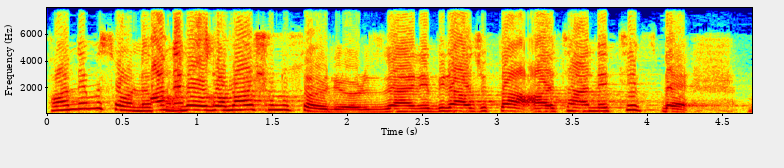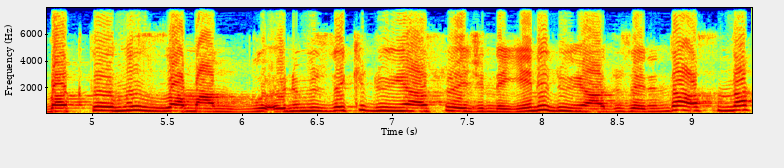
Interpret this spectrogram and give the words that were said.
Pandemi sonrasında Pandemi- o zaman şunu söylüyoruz. Yani birazcık daha alternatif de baktığımız zaman bu önümüzdeki dünya sürecinde yeni dünya düzeninde aslında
